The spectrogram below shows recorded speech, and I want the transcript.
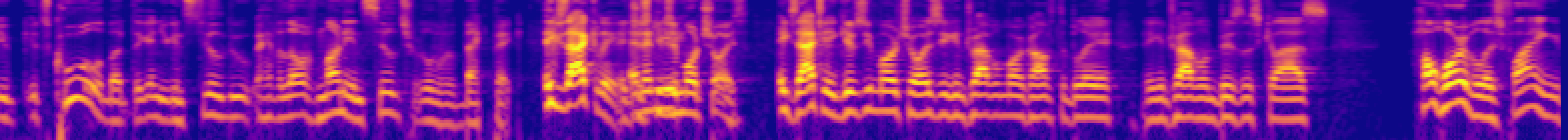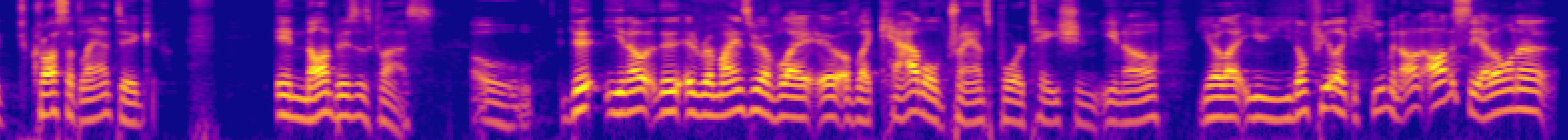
you, it's cool. But again, you can still do have a lot of money and still travel with a backpack. exactly, It And just gives you more choice. Exactly. It gives you more choice. You can travel more comfortably. You can travel in business class. How horrible is flying cross Atlantic in non-business class? Oh, The, you know, the, it reminds me of like of like cattle transportation. You know, you're like you you don't feel like a human. Honestly, I don't want to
